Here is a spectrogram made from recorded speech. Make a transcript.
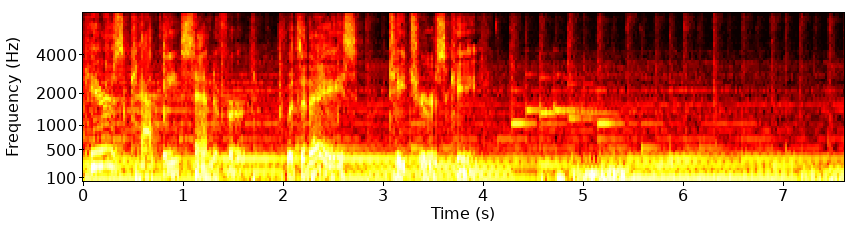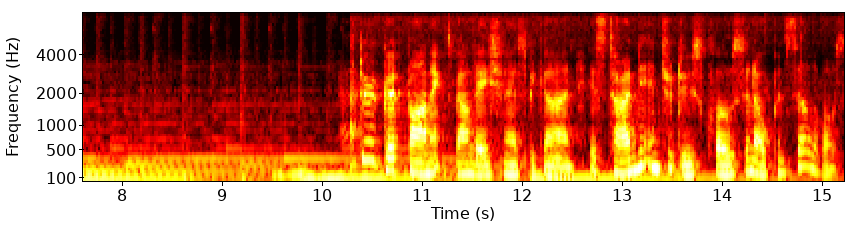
here's Kathy Sandiford with today's Teacher's Key. After a good phonics foundation has begun, it's time to introduce closed and open syllables.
